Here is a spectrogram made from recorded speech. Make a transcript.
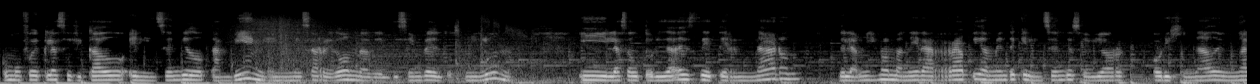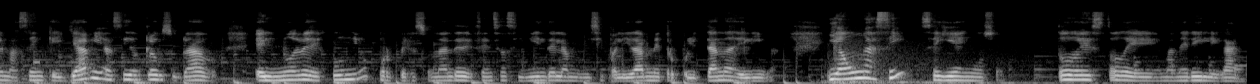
como fue clasificado el incendio también en Mesa Redonda del diciembre del 2001 y las autoridades determinaron de la misma manera rápidamente que el incendio se había originado en un almacén que ya había sido clausurado el 9 de junio por personal de defensa civil de la Municipalidad Metropolitana de Lima. Y aún así seguía en uso. Todo esto de manera ilegal.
